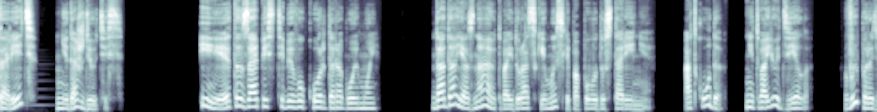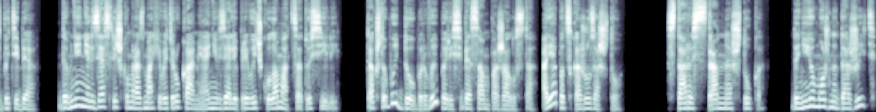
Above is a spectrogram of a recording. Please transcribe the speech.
Стареть не дождетесь. И эта запись тебе в укор, дорогой мой. Да-да, я знаю твои дурацкие мысли по поводу старения. Откуда? Не твое дело. Выпороть бы тебя. Да мне нельзя слишком размахивать руками, они взяли привычку ломаться от усилий. Так что будь добр, выпари себя сам, пожалуйста, а я подскажу за что. Старость — странная штука. До нее можно дожить,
